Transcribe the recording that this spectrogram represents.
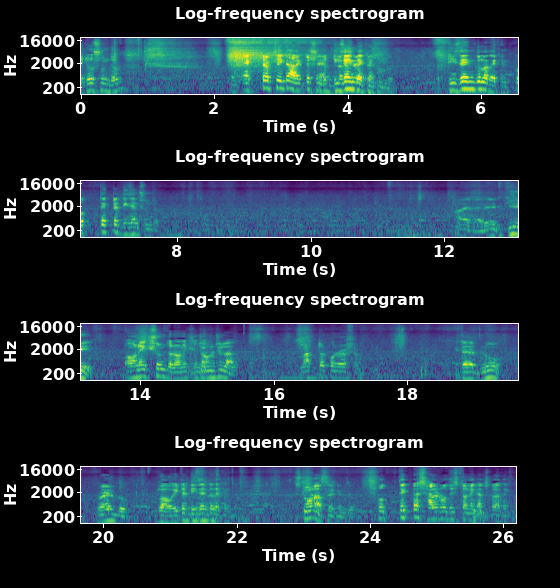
এটাও সুন্দর। একটার থেকে আরেকটা সুন্দর। ডিজাইন দেখেন। সুন্দর। ডিজাইনগুলো দেখেন প্রত্যেকটা ডিজাইন সুন্দর। আরে কি রে? অনেক সুন্দর অনেক সুন্দর। লাল। মাত্র পনেরোশো। এটা ব্লু রয়্যাল ব্লু। বাও এটার ডিজাইনটা দেখেন। স্টোন আছে কিন্তু। প্রত্যেকটা শালের মধ্যে স্টোনে কাজ করা থাকবে।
